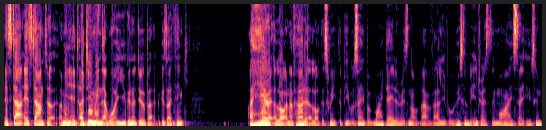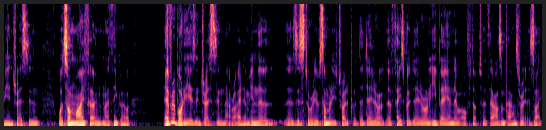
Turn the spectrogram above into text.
it's down it's down to. I mean, it, I do mean that. What are you going to do about it? Because I think I hear it a lot, and I've heard it a lot this week that people say, "But my data is not that valuable. Who's going to be interested in what I say? Who's going to be interested in what's on my phone?" And I think, well, everybody is interested in that, right? I mean, the, there's this story of somebody who tried to put their data, their Facebook data, on eBay, and they were offered up to a thousand pounds for it. It's like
